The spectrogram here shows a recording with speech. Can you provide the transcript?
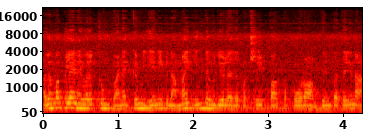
ஹலோ மக்களே அனைவருக்கும் வணக்கம். இன்றைக்கி நம்ம இந்த வீடியோவில் இதை பற்றி பார்க்க போகிறோம் அப்படின்னு பார்த்தீங்கன்னா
